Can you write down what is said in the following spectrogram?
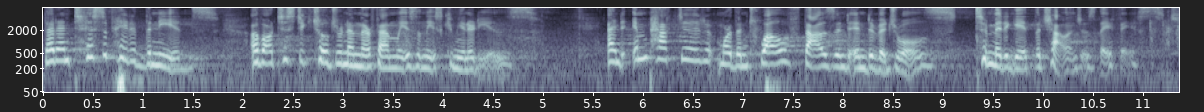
that anticipated the needs of autistic children and their families in these communities and impacted more than 12,000 individuals to mitigate the challenges they faced.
